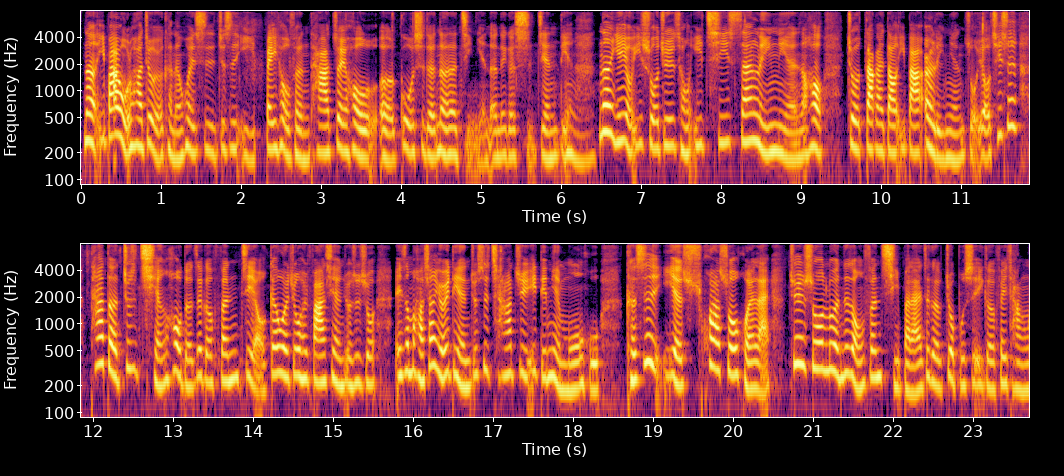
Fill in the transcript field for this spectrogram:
那一八二五的话，就有可能会是就是以贝多芬他最后呃过世的那那几年的那个时间点。嗯、那也有一说，就是从一七三零年，然后就大概到一八二零年左右。其实它的就是前后的这个分界哦，各位就会发现，就是说，哎，怎么好像有一点就是差距一点点模糊？可是也话说回来，就是说论这种分歧，本来这个就不是一个非常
